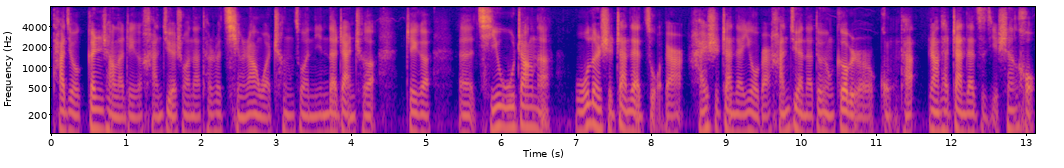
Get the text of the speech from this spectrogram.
他就跟上了这个韩厥，说呢，他说，请让我乘坐您的战车。这个呃，齐无章呢，无论是站在左边还是站在右边，韩厥呢都用胳膊肘拱他，让他站在自己身后。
